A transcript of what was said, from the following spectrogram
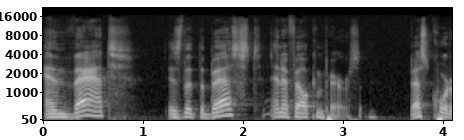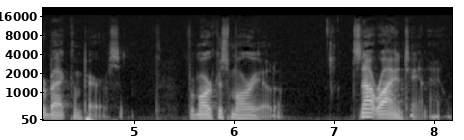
And that is that the best NFL comparison, best quarterback comparison for Marcus Mariota, it's not Ryan Tannehill.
